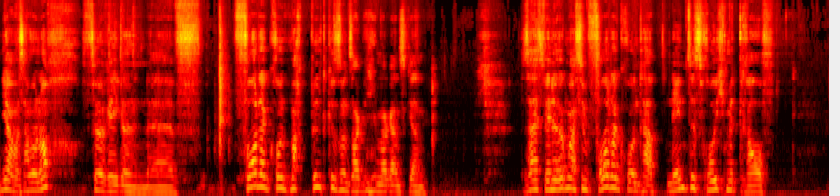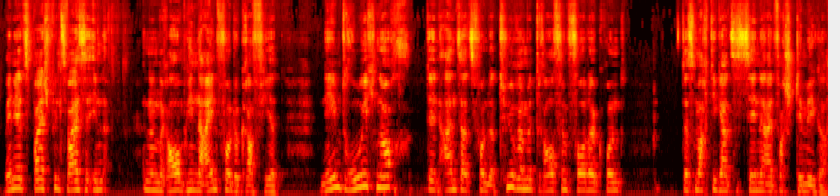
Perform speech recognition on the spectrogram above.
Ja, was haben wir noch für Regeln? Äh, Vordergrund macht Bild gesund, sage ich immer ganz gern. Das heißt, wenn ihr irgendwas im Vordergrund habt, nehmt es ruhig mit drauf. Wenn ihr jetzt beispielsweise in einen Raum hinein fotografiert, nehmt ruhig noch den Ansatz von der Türe mit drauf im Vordergrund. Das macht die ganze Szene einfach stimmiger.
